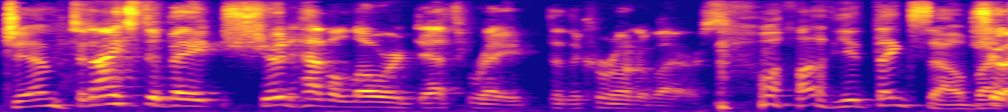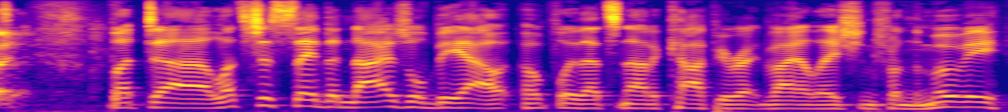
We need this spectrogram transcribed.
Jim? Tonight's debate should have a lower death rate than the coronavirus. well, you'd think so. But, should. But uh, let's just say the knives will be out. Hopefully, that's not a copyright violation from the movie.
